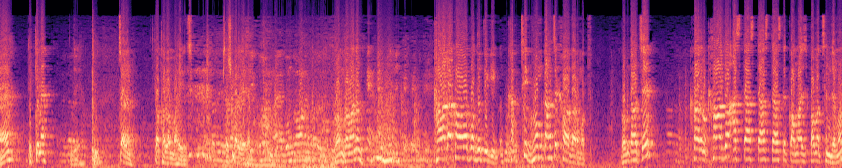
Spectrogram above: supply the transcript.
হ্যাঁ? ঠিক কিনা। চলেন কথা লম্বা হয়ে গেছে। শেষ করে গেছেন ঘুম কমানো খাওয়া দাওয়া পদ্ধতি কি? ঠিক ঘুমটা হচ্ছে খাওয়া দাওয়ার মতো। ঘুমটা হচ্ছে খাওয়া দাওয়া খাওয়া দাওয়া আস্তে আস্তে আস্তে আস্তে কমাচ্ছেন যেমন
